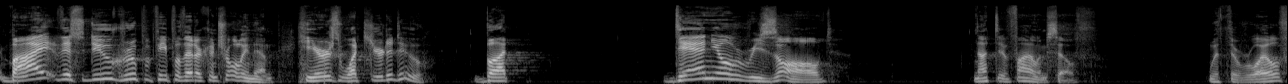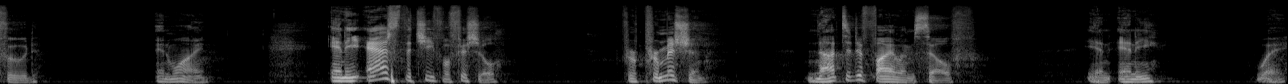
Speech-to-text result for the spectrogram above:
by this new group of people that are controlling them. Here's what you're to do. But Daniel resolved not to defile himself with the royal food and wine. And he asked the chief official for permission not to defile himself in any way.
